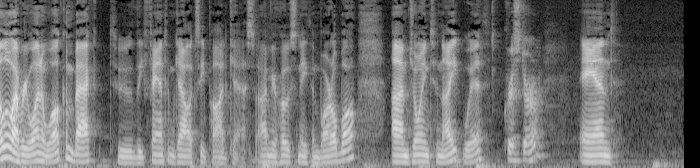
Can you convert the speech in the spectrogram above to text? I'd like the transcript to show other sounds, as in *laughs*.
Hello, everyone, and welcome back to the Phantom Galaxy podcast. I'm your host, Nathan Bartlebaugh. I'm joined tonight with Chris Durham. and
